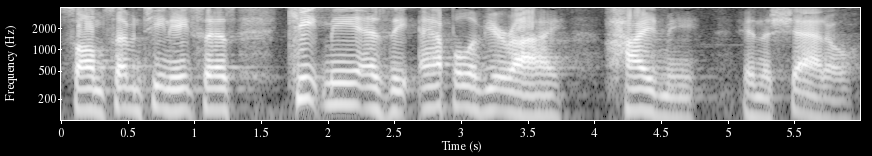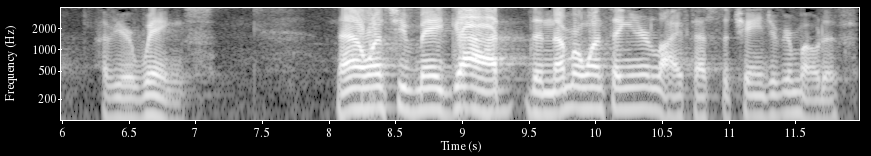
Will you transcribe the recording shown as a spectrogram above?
Psalm 17:8 says, "Keep me as the apple of your eye, hide me in the shadow of your wings." Now, once you've made God the number one thing in your life, that's the change of your motive,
